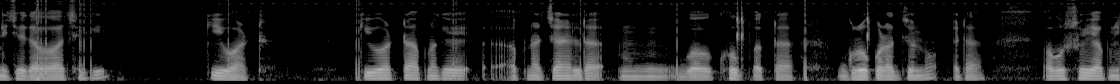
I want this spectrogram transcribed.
নিচে দেওয়া আছে কি? কিওয়ার্ড কিওয়ার্ডটা আপনাকে, আপনার চ্যানেলটা খুব একটা গ্রো করার জন্য, এটা অবশ্যই আপনি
